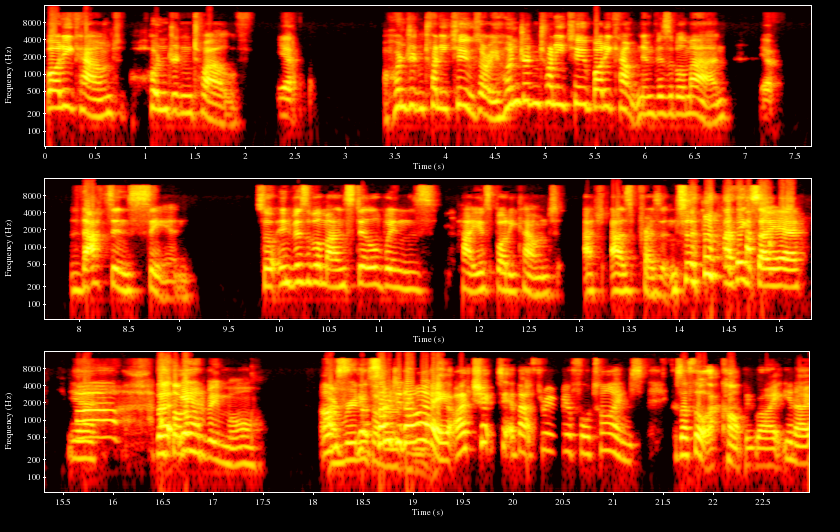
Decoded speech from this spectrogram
body count 112. Yeah. 122, sorry, 122 body count in Invisible Man. Yeah. That's insane. So Invisible Man still wins highest body count at, as present. I think so, yeah. Yeah. Ah, I But thought it yeah. would have been more. I I was- really so did would've I. I checked it about three or four times because I thought that can't be right, you know.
